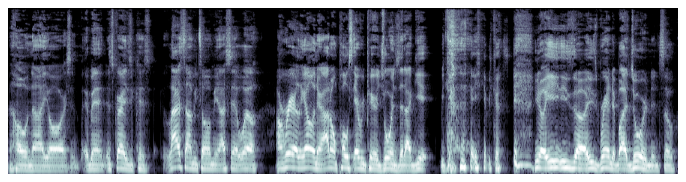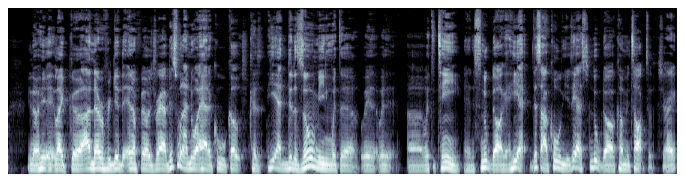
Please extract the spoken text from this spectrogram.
and whole nine yards. And man, it's crazy because last time he told me, I said, well, I'm rarely on there. I don't post every pair of Jordans that I get because, because, you know, he, he's, uh, he's branded by Jordan. And so, you know, he like uh, I never forget the NFL draft. This one I knew I had a cool coach because he had did a Zoom meeting with the with with uh, with the team and Snoop Dogg. And he had this how cool he is. He had Snoop Dogg come and talk to us, right?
